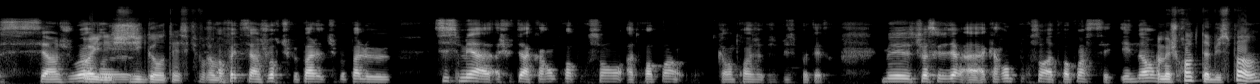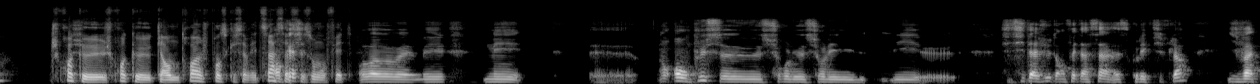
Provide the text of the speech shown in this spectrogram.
c'est un Ouais, joueur, il est euh, gigantesque, en vraiment. fait, c'est un joueur, tu peux pas, tu peux pas le, s'il se met à, shooter à 43% à 3 points, 43, j'abuse peut-être. Mais tu vois ce que je veux dire, à 40% à 3 points, c'est énorme. Ah, mais je crois que t'abuses pas, hein. Je crois que, je crois que 43, je pense que ça va être ça, sa saison, en fait. Ouais, ouais, ouais, mais, mais, euh, en plus, euh, sur le, sur les, les euh, si, si t'ajoutes, en fait, à ça, à ce collectif-là, il va,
